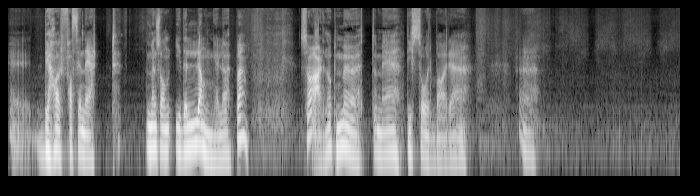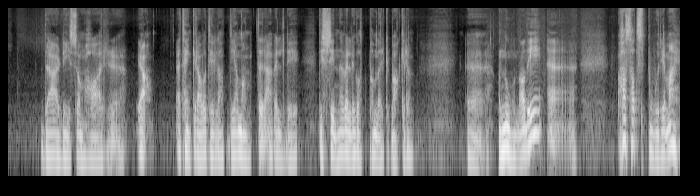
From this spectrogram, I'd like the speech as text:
Eh, det har fascinert. Men sånn i det lange løpet så er det nok møtet med de sårbare eh, Det er de som har eh, Ja, jeg tenker av og til at diamanter er veldig De skinner veldig godt på mørk bakgrunn. Og noen av de har satt spor i meg.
